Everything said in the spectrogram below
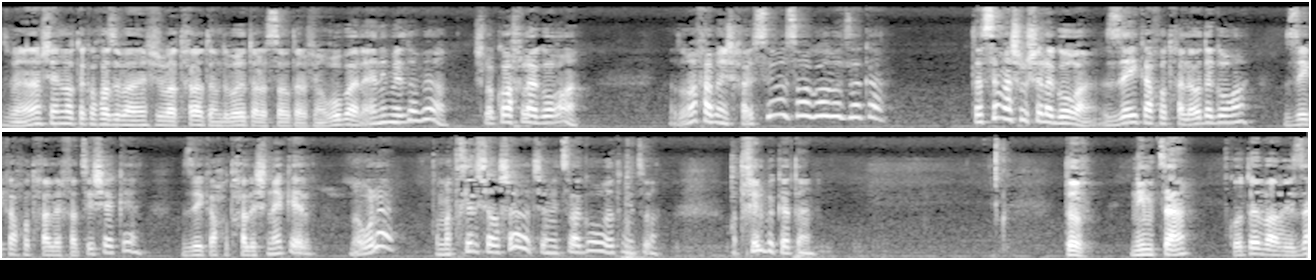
אז בן אדם שאין לו את הכוח הזה בנפש בהתחלה, אתה מדבר איתו על עשרת אלפים רובל, אין עם מי לדבר, יש לו כוח לאגורה. אז אומר לך הבן שלך, שים עשר אגורות בצדקה. תעשה משהו של אגורה. זה ייקח אותך לעוד אגורה, זה ייקח אותך לחצי שקל, זה ייקח אותך לשנקל. מעולה. אתה מתחיל שרשרת של מצווה גוררת מצווה. מתחיל בקטן. טוב, נמצא, כותב האריזה,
